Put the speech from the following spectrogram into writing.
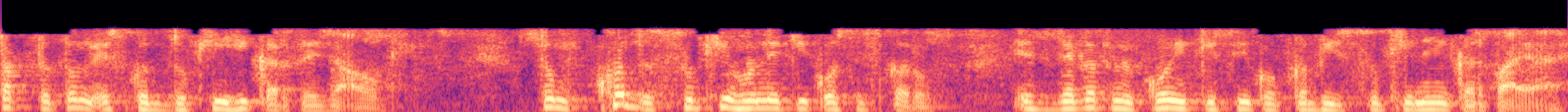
तब तो तुम इसको दुखी ही करते जाओगे। तुम खुद सुखी होने की कोशिश करो। इस जगत में कोई किसी को कभी सुखी नहीं कर पाया है।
